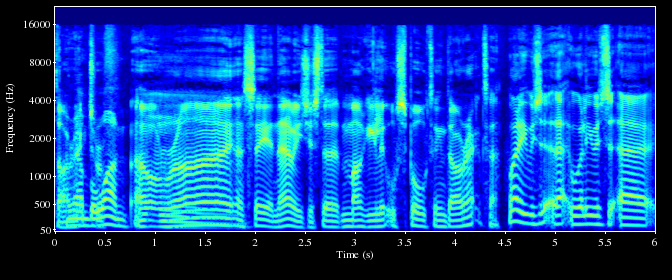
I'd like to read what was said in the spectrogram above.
director number of- one. Oh right, I see. And now he's just a muggy little sporting director. Well, he was. Uh, well, he was uh,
